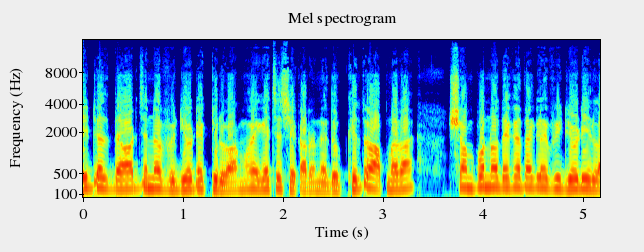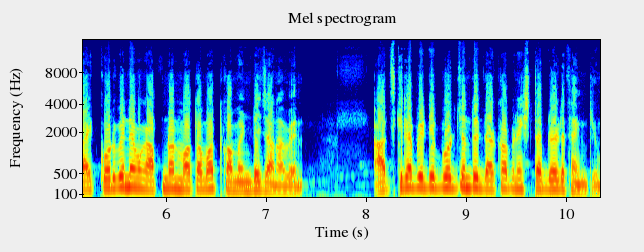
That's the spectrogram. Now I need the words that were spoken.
ডিটেলস দেওয়ার জন্য ভিডিওটা একটু লং হয়ে গেছে, সে কারণে দুঃখিত। আপনারা সম্পূর্ণ দেখে থাকলে ভিডিওটি লাইক করবেন এবং আপনার মতামত কমেন্টে জানাবেন। আজকের আপডেট পর্যন্ত দেখা হবে নেক্সট আপডেটে থ্যাংক ইউ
